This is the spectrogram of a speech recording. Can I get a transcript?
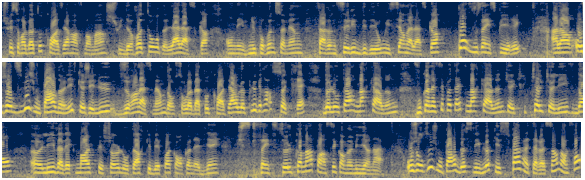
je suis sur un bateau de croisière en ce moment. Je suis de retour de l'Alaska. On est venu pour une semaine faire une série de vidéos ici en Alaska pour vous inspirer. Alors aujourd'hui, je vous parle d'un livre que j'ai lu durant la semaine, donc sur le bateau de croisière, Le plus grand secret de l'auteur Mark Allen. Vous connaissez peut-être Mark Allen qui a écrit quelques livres, dont un livre avec Mark Fisher, l'auteur québécois qu'on connaît bien, qui s'intitule Comment penser comme un millionnaire. Aujourd'hui, je vous parle de ce livre-là qui est super intéressant. Dans le fond,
